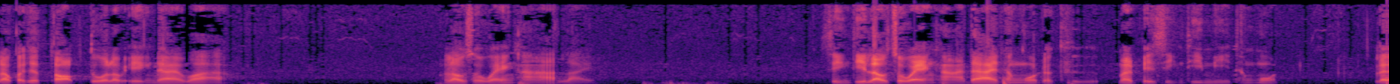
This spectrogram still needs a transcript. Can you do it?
เราก็จะตอบตัวเราเองได้ว่า เราแสวงหาอะไร สิ่งที่เราแสวงหาได้ทั้งหมดก็คือ มันเป็นสิ่งที่มีทั้งหมด และ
